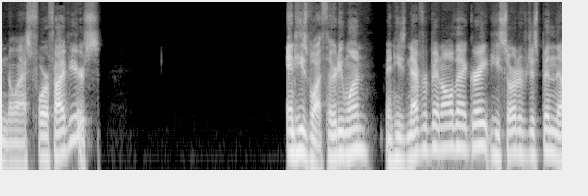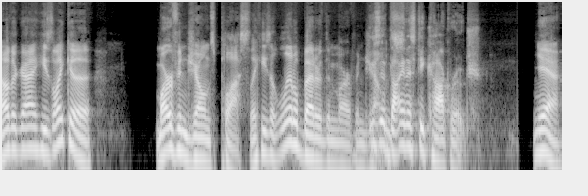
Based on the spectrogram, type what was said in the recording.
in the last four or five years. And he's what, 31? And he's never been all that great. He's sort of just been the other guy. He's like a Marvin Jones plus. Like he's a little better than Marvin Jones. He's a dynasty cockroach. Yeah,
